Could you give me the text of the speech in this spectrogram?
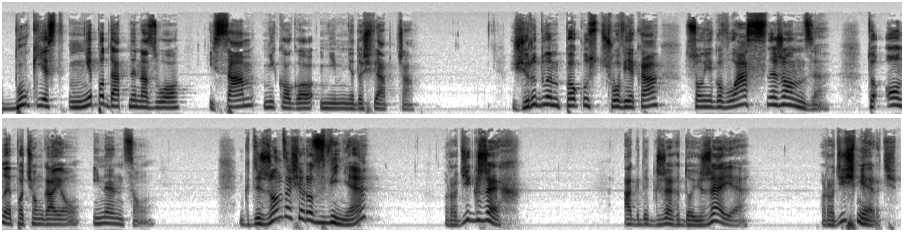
Bóg jest niepodatny na zło i sam nikogo nim nie doświadcza. Źródłem pokus człowieka są jego własne żądze. To one pociągają i nęcą. Gdy żądza się rozwinie, rodzi grzech, a gdy grzech dojrzeje, rodzi śmierć.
